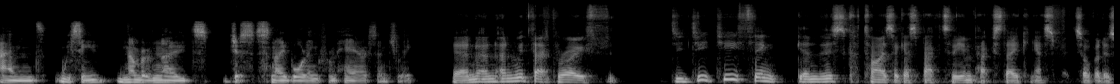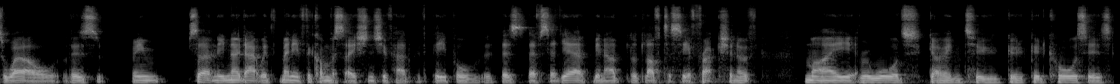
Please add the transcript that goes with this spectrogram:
and we see number of nodes just snowballing from here essentially. Yeah, and, and, and with that growth, Do, do, do you think, and this ties, I guess, back to the impact staking aspects of it as well? There's, I mean, certainly no doubt with many of the conversations you've had with people, there's, they've said, yeah, you know, I'd love to see a fraction of my rewards going to good, good causes.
